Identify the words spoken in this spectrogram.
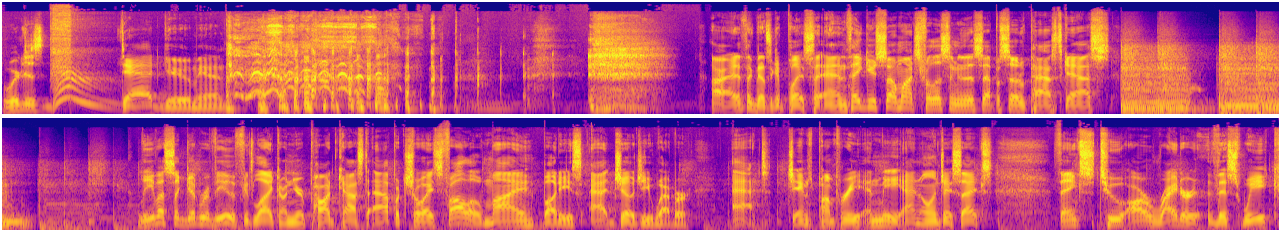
We're just dad goo, man. All right, I think that's a good place to end. Thank you so much for listening to this episode of Past Gas. Leave us a good review if you'd like on your podcast app of choice. Follow my buddies at Joji Weber, at James Pumphrey, and me at Nolan J. Sykes. Thanks to our writer this week,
